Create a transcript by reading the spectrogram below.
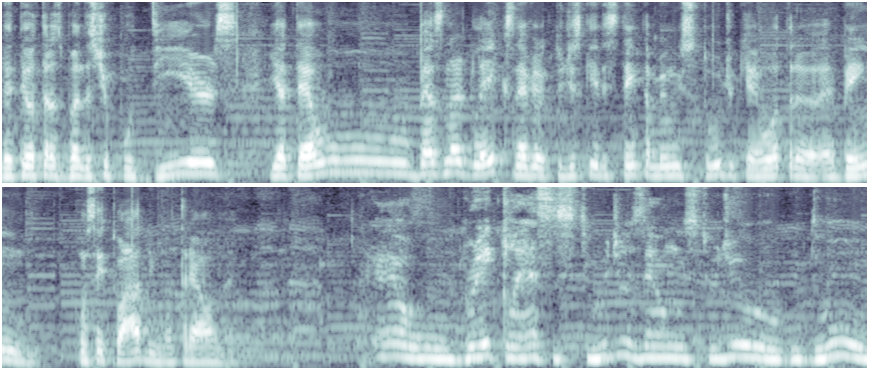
Daí tem outras bandas tipo Deers e até o Besnard Lakes, né? Que tu disse que eles têm também um estúdio que é outra, é bem conceituado em Montreal, né? É, o Break Glass Studios é um estúdio do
